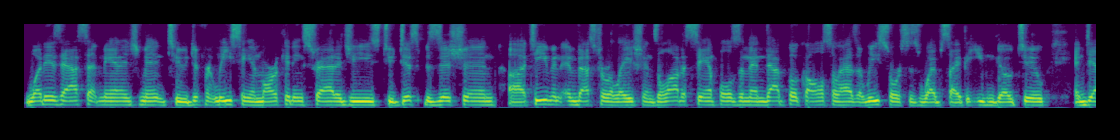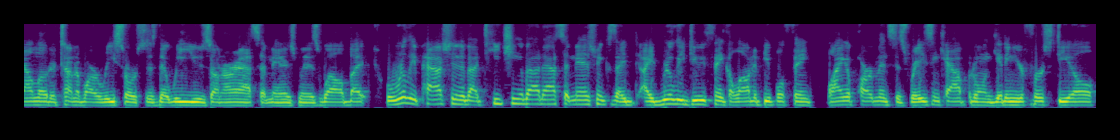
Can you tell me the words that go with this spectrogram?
what is asset management to different leasing and marketing strategies to disposition uh, to even investor relations, a lot of samples. And then that book also has a resources website that you can go to and download a ton of our resources that we use on our asset management as well. But we're really passionate about teaching about asset management because I, I really do think a lot of people think buying apartments is raising capital and getting your first deal,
